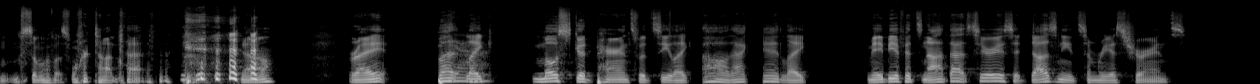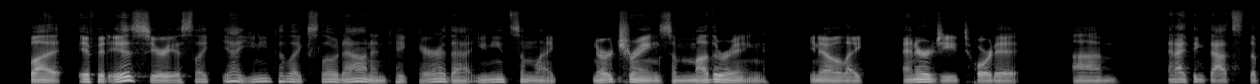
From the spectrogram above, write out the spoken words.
some of us weren't taught that, no. right? But Yeah. like most good parents would see, like, "Oh, that kid, like maybe if it's not that serious, it does need some reassurance." But if it is serious, like, yeah, you need to like slow down and take care of that. You need some like nurturing, some mothering, you know, like energy toward it. Um, and I think that's the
